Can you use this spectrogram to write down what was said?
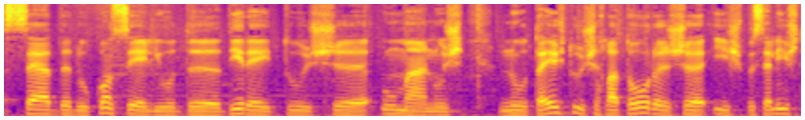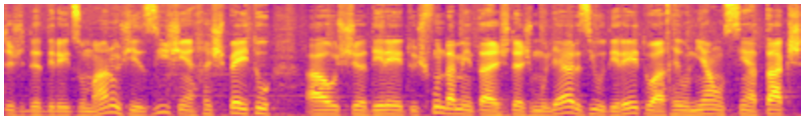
sede do Conselho de Direitos Humanos. No texto, os relatores e especialistas de direitos humanos exigem respeito aos direitos fundamentais das mulheres e o direito à reunião sem ataques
